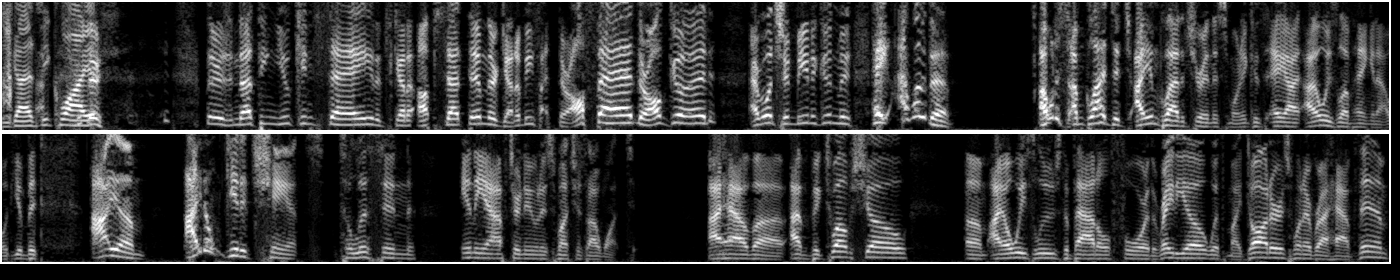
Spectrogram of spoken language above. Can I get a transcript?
you guys be quiet. There's, there's nothing you can say that's going to upset them. They're going to be. They're all fed. They're all good. Everyone should be in a good mood. Hey, I wanted to. I want to. I'm glad that I am glad that you're in this morning because a I, I always love hanging out with you, but I um I don't get a chance to listen in the afternoon as much as I want to. I have uh, I have a Big 12 show. Um, I always lose the battle for the radio with my daughters whenever I have them,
